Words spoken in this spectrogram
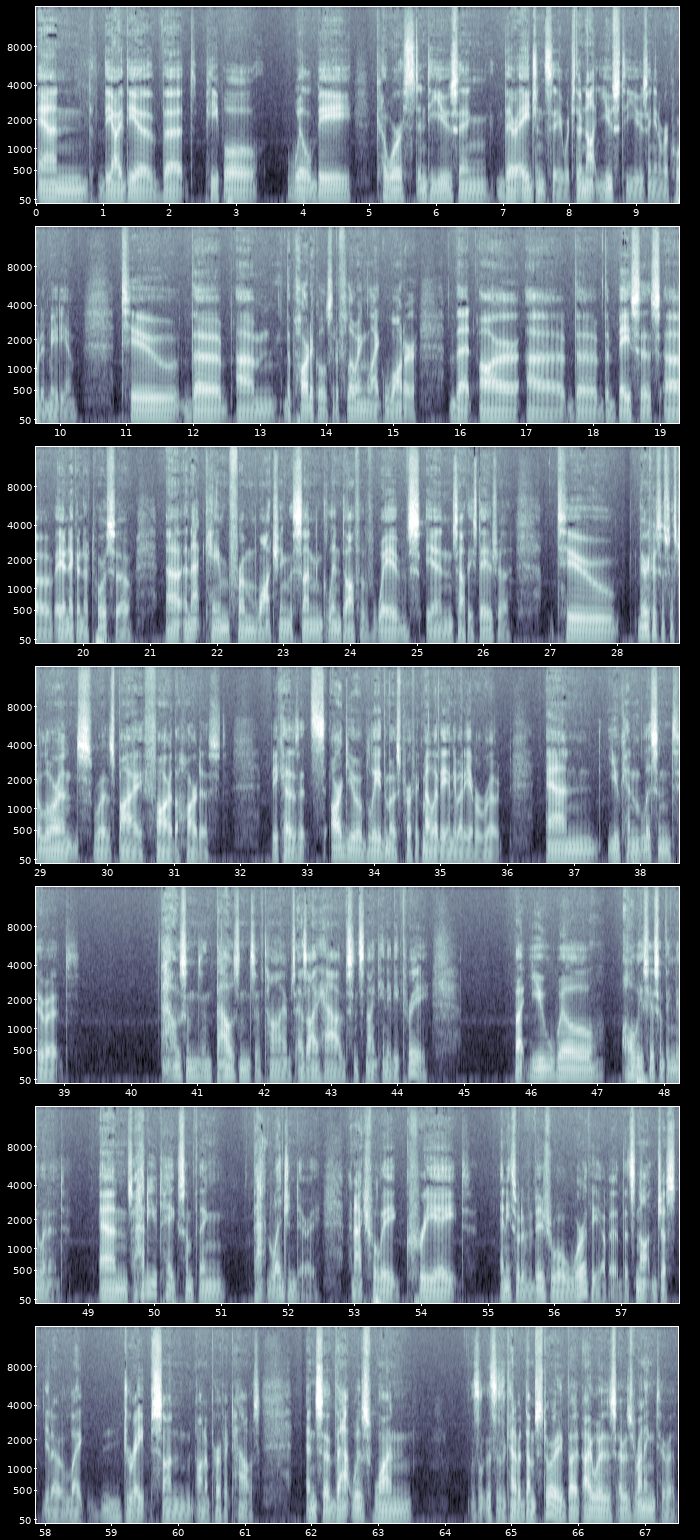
and the idea that people will be coerced into using their agency, which they're not used to using in a recorded medium, to the um, the particles that are flowing like water that are uh, the the basis of Eoneko no Torso. Uh, and that came from watching the sun glint off of waves in Southeast Asia. To Merry Christmas, Mr. Lawrence was by far the hardest because it's arguably the most perfect melody anybody ever wrote. And you can listen to it thousands and thousands of times, as I have since 1983. But you will always hear something new in it. And so, how do you take something that legendary and actually create any sort of visual worthy of it that's not just, you know, like drapes on, on a perfect house? And so that was one. This is kind of a dumb story, but I was I was running to it,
